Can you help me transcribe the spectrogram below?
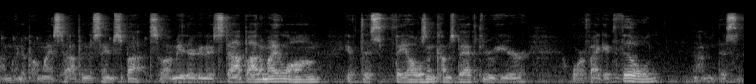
I'm going to put my stop in the same spot. So I'm either going to stop out of my long if this fails and comes back through here, or if I get filled, um, this is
